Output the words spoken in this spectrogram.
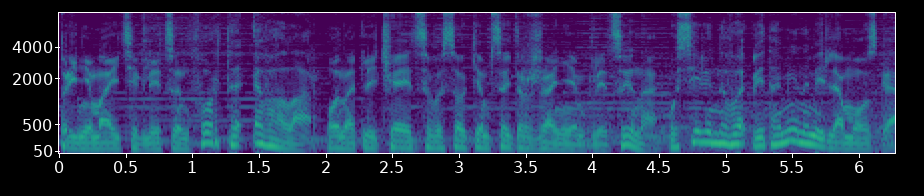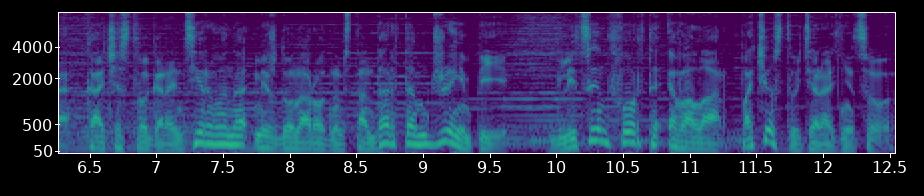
Принимайте глицин Форте Эвалар. Он отличается высоким содержанием глицина, усиленного витаминами для мозга. Качество гарантировано международным стандартом GMP. Глицин Форте Эвалар. Почувствуйте разницу.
